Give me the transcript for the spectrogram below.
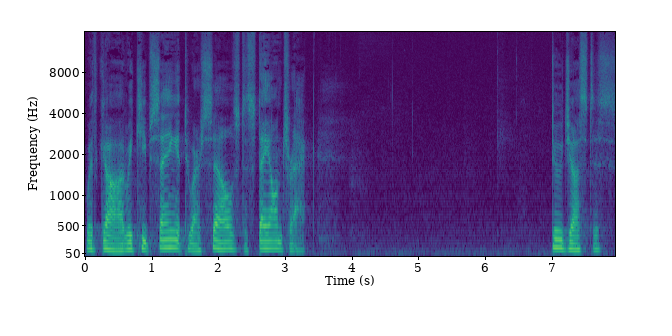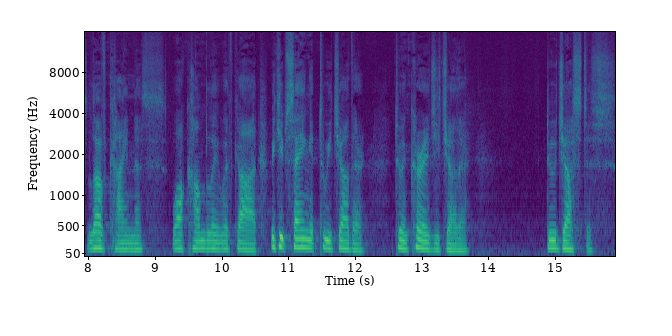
with God. We keep saying it to ourselves to stay on track. Do justice, love kindness, walk humbly with God. We keep saying it to each other to encourage each other. Do justice,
